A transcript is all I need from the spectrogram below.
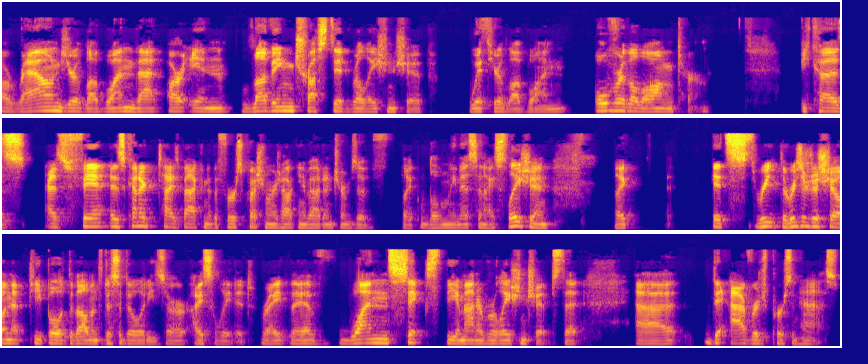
around your loved one that are in loving, trusted relationship with your loved one over the long term. Because as fa- as kind of ties back into the first question we are talking about in terms of like loneliness and isolation, like it's re- the research has shown that people with developmental disabilities are isolated, right? They have one sixth the amount of relationships that uh, the average person has.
